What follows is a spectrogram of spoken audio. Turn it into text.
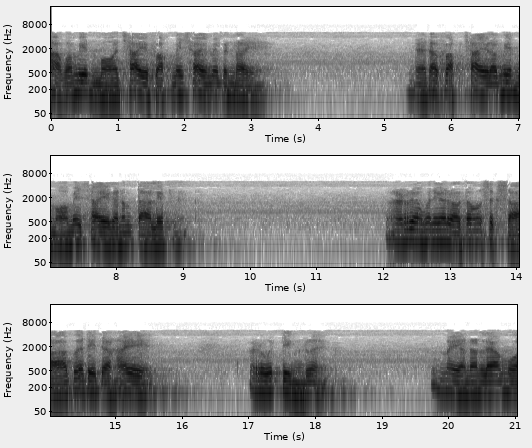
หากว่ามีดหมอใช่ ฝักไม่ใช่ไม่เป็นไร แต่ถ้าฝักใช่แล้วมีดหมอไม่ใช่ก็น้ำตาเล็ดเรื่องพวกนี้เราต้องศึกษาเพื่อที่จะให้รู้จริงด้วย ไม่อย่างนั้นแล้วมัว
